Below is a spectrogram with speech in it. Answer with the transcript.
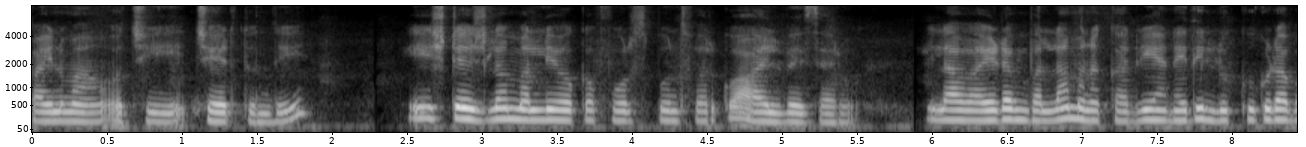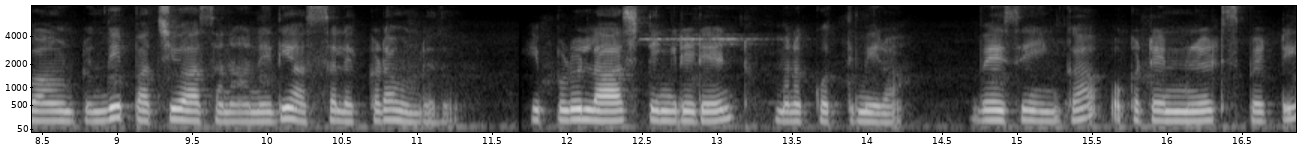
పైన వచ్చి చేరుతుంది. ఈ స్టేజ్లో మళ్ళీ ఒక ఫోర్ స్పూన్స్ వరకు ఆయిల్ వేశారు. ఇలా వేయడం వల్ల మన కర్రీ అనేది లుక్ కూడా బాగుంటుంది. పచ్చి వాసన అనేది అస్సలు ఎక్కడ ఉండదు. ఇప్పుడు లాస్ట్ ఇంగ్రీడియంట్ మన కొత్తిమీర. వేసి ఇంకా ఒక టెన్ మినిట్స్ పెట్టి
